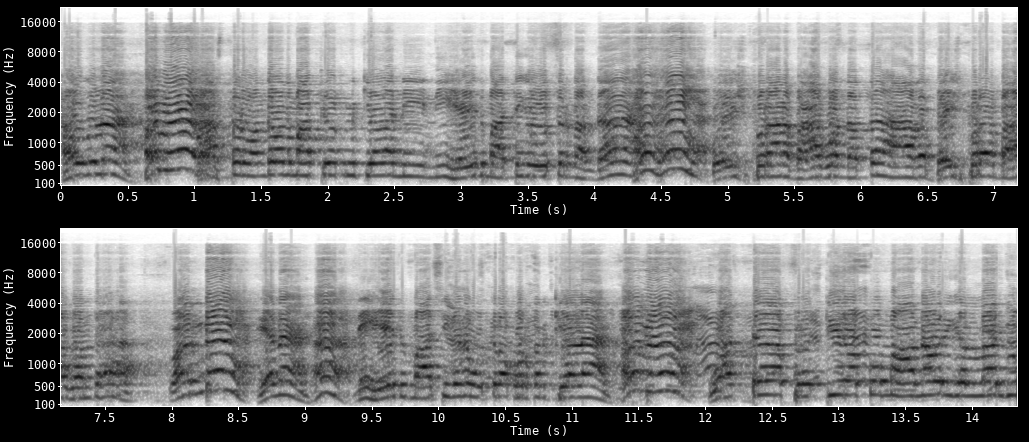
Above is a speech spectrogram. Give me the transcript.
ಹೌದಲ್ಲ? ಹೌದು. ಮಾಸ್ತರ್ ಒಂದ ಒಂದ್ ಮಾತು ಹೇಳ್ತೀನಿ ಕೇಳ ನೀ ನೀ ಹೇಳಿದ ಮಾತಿಗೆ ಉತ್ತರ ನಂದ? ಆಹಾ ಬೈಸ್ ಪುರಾಣ ಭಾಗ ಒಂದಂತ ಅದ ಬೈಸ್ ಪುರಾಣ ಭಾಗ ಒಂದ. ಒಂದ ಏನ ನೀ ಹೇಳಿದ ಮಾತಿಗೆ ಉತ್ತರ ಕೊಡ್ತಾನ ಕೇಳ. ಒಟ್ಟ ಪ್ರತಿಯೊಬ್ಬ ಮಾನವರಿಗೆಲ್ಲರಿಗೂ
